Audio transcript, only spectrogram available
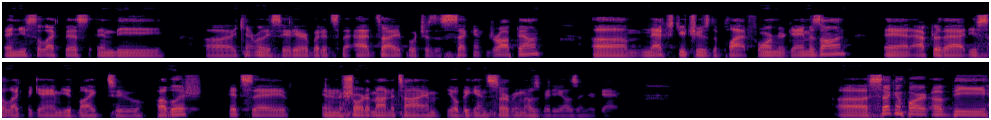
And you select this in the, uh, you can't really see it here, but it's the ad type, which is the second dropdown. Um, next, you choose the platform your game is on. And after that, you select the game you'd like to publish, hit save, and in a short amount of time, you'll begin serving those videos in your game. Uh, second part of the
